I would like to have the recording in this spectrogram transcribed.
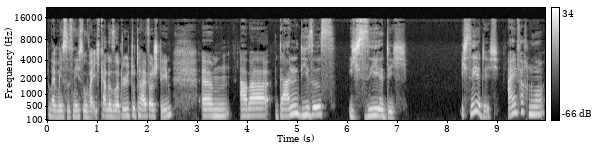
Bei mir ist es nicht so, weil ich kann das natürlich total verstehen. Ähm, aber dann dieses, ich sehe dich. Ich sehe dich. Einfach nur,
